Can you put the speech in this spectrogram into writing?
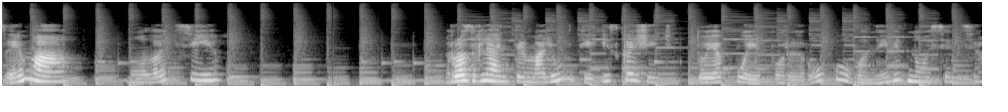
Зима. Молодці. Розгляньте малюнки і скажіть, до якої пори року вони відносяться.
